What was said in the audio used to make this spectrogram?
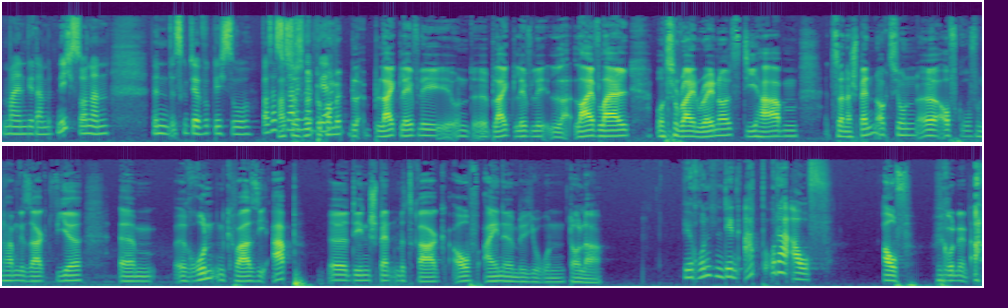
meinen wir damit nicht, sondern wenn es gibt ja wirklich so. Was hast, Hast du du gesagt? mitbekommen mit Bla- Blake Lively und äh, Blake Lively, Li- Lively und Ryan Reynolds? Die haben zu einer Spendenauktion äh, aufgerufen und haben gesagt, wir ähm, runden quasi ab äh, den Spendenbetrag auf eine Million Dollar. Wir runden den ab oder auf? Auf. Wir runden den a-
